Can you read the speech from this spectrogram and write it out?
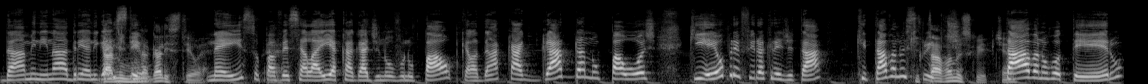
da menina Adriane Da Galisteu. menina Galisteu, é. Não é isso? Pra ver se ela ia cagar de novo no pau, porque ela deu uma cagada no pau hoje, que eu prefiro acreditar que tava no Que script. tava no script, né? Tava no roteiro,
